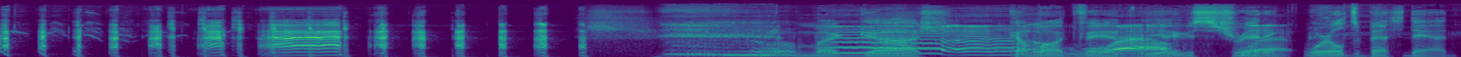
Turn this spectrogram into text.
oh my gosh! Come on, fam. Wow. Yeah, he was shredding. Wow. World's best dad.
